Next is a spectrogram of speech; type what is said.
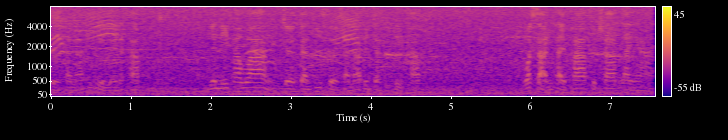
สวนสาธารณะที่อื่นเลยนะครับ เย็นนี้ถ้าว่างเจอกันที่สวนสาธารณะเบญจกิติครับวสันต์ถ่ายภาพสุชาติรายงาน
